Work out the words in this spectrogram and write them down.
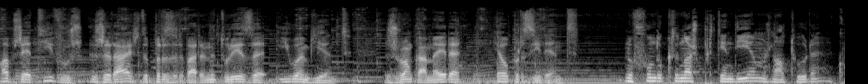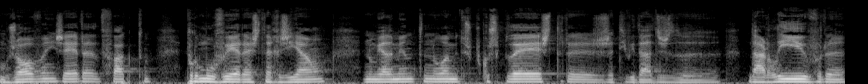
objetivos gerais de preservar a natureza e o ambiente. João Cameira é o presidente. No fundo, o que nós pretendíamos na altura, como jovens, era de facto promover esta região, nomeadamente no âmbito dos percursos pedestres, atividades de, de ar livre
